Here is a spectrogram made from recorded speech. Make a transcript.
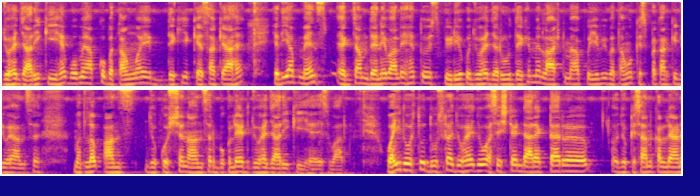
जो है जारी की है, वो मैं आपको बताऊँगा। ये देखिए कैसा क्या है। यदि आप मेंस एग्ज़ाम देने वाले हैं तो इस वीडियो को जो है ज़रूर देखें। मैं लास्ट में आपको ये भी बताऊँगा किस प्रकार की जो है आंसर मतलब आंस, जो क्वेश्चन, आंसर, बुकलेट जो है जारी की है इस बार। वहीं दोस्तों, दूसरा जो है, जो असिस्टेंट डायरेक्टर, जो किसान कल्याण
